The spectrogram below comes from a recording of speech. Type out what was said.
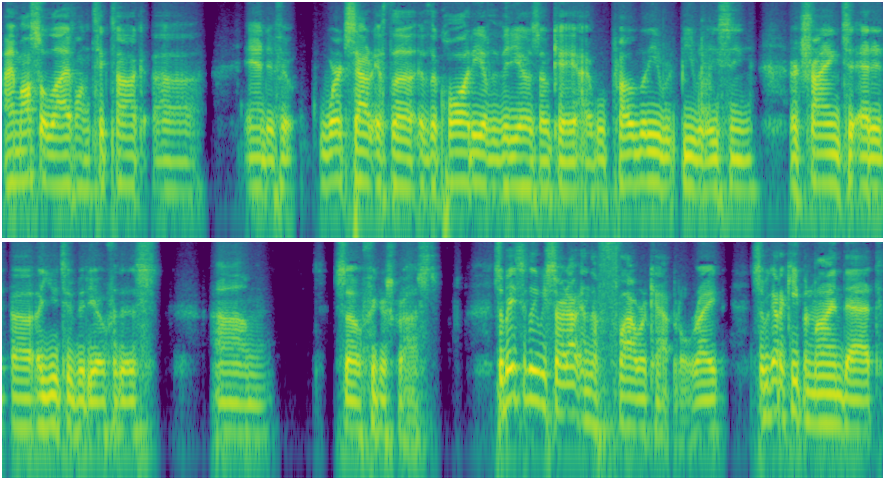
I'm also live on TikTok, uh, and if it works out, if the if the quality of the video is okay, I will probably be releasing or trying to edit uh, a YouTube video for this. Um, so fingers crossed. So basically, we start out in the flower capital, right? So we got to keep in mind that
